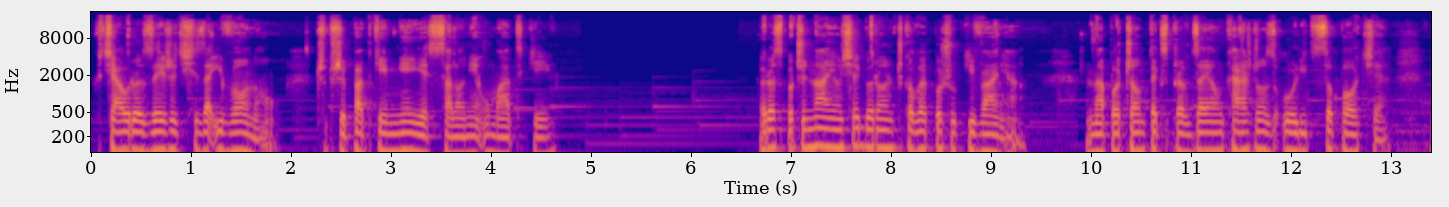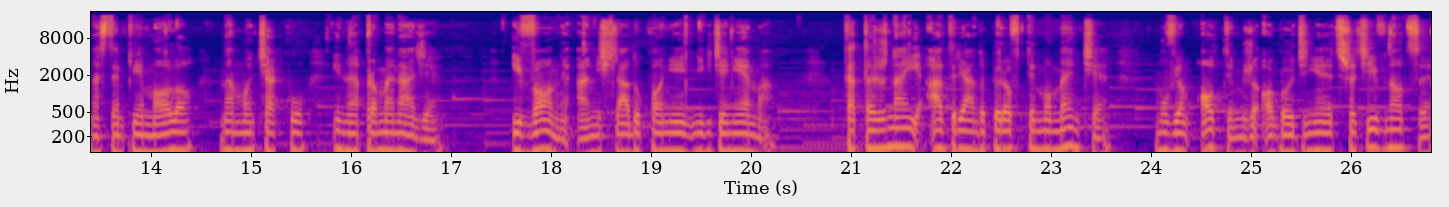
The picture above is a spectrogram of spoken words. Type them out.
Chciał rozejrzeć się za Iwoną, czy przypadkiem nie jest w salonie u matki. Rozpoczynają się gorączkowe poszukiwania. Na początek sprawdzają każdą z ulic w Sopocie, następnie Molo, na Monciaku i na promenadzie. Iwony ani śladu po niej nigdzie nie ma. Katarzyna i Adrian dopiero w tym momencie mówią o tym, że o godzinie trzeciej w nocy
